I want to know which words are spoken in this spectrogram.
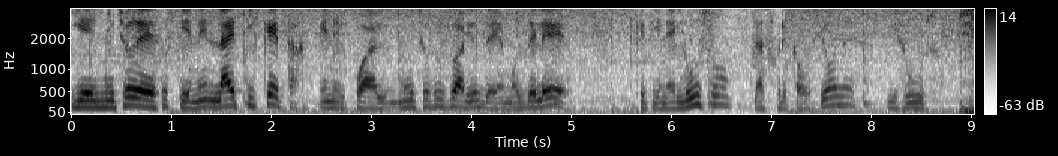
y en muchos de estos tienen la etiqueta en el cual muchos usuarios debemos de leer, que tiene el uso, las precauciones y su uso.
